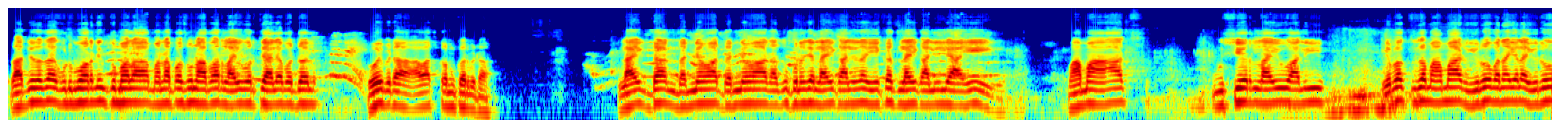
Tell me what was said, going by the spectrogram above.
राजेश दादा गुड मॉर्निंग तुम्हाला मनापासून आभार लाईव्ह वरती आल्याबद्दल. होय बेटा आवाज कम कर बेटा. लाईक डन धन्यवाद धन्यवाद. अजून कोणाचे लाईक आले ना एकच लाईक आलेले आहे. मामा आज उशीर लाईव्ह आली. हे बघ तुझा मामा हिरो बना गेला. हिरो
